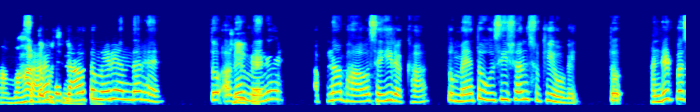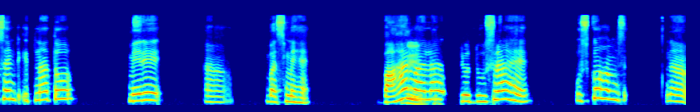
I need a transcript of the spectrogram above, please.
हाँ, बाहर तो सारा कुछ नहीं बदलाव तो मेरे अंदर है। तो अगर मैंने अपना भाव सही रखा तो मैं तो उसी क्षण सुखी हो गई। तो हंड्रेड परसेंट इतना तो मेरे आ, बस में है। बाहर वाला जो दूसरा है उसको हम ना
